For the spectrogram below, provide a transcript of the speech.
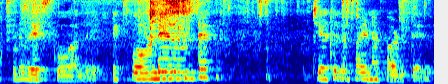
ఇప్పుడు వేసుకోవాలి. ఎక్కువ ఉండేది ఉంటే చేతుల పైన పడుతుంది.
